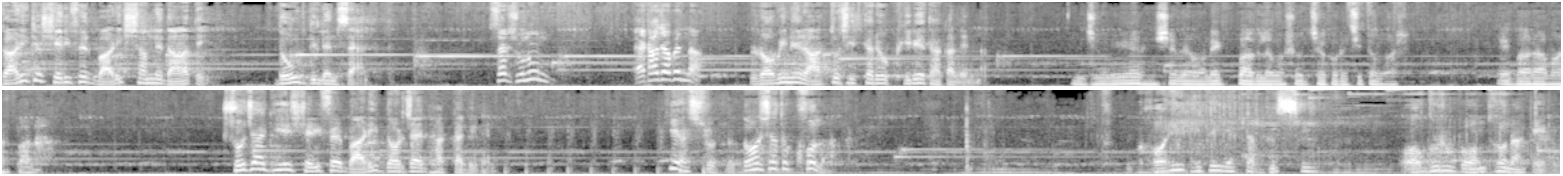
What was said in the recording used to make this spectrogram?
গাড়িটা শেরিফের বাড়ির সামনে দাঁড়াতেই দৌড় দিলেন স্যাম স্যার শুনুন একা যাবেন না। রবিনের আত্মচিৎকারেও ফিরে তাকালেন না। জুনিয়র হিসেবে অনেক পাগলামো সহ্য করেছি তোমার। এবার আমার পালা। সোজা গিয়ে শেরিফের বাড়ির দরজায় ধাক্কা দিলেন। কি আশ্চর্য দরজা তো খোলা। ঘরে ঢুকেই একটা বিশ্রী অগুরু গন্ধ নাকে এলো।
